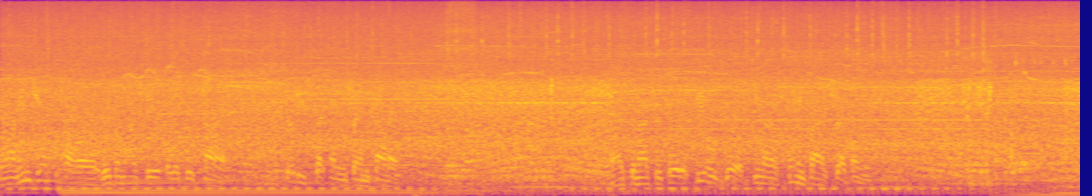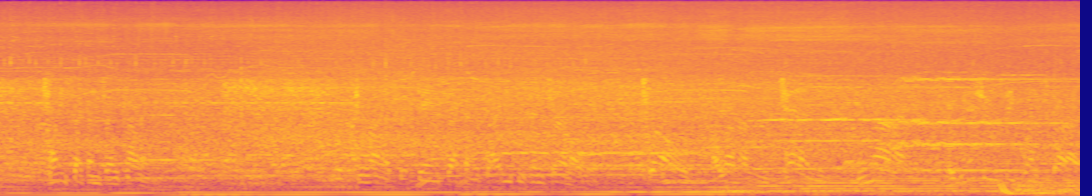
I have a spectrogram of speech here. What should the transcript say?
On internal power with the launch vehicle at this time. 30 seconds and counting. Astronauts report it feels good. T minus 25 seconds. 20 seconds and counting. T minus 15 seconds. Guidance is internal. 12, 11, 10, 9. Ignition sequence start.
